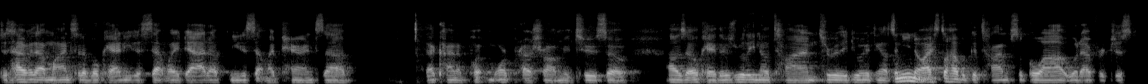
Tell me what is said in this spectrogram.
just having that mindset of okay, I need to set my dad up. I Need to set my parents up. That kind of put more pressure on me too. So I was like, okay, there's really no time to really do anything else. And you know, I still have a good time, so go out, whatever. Just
